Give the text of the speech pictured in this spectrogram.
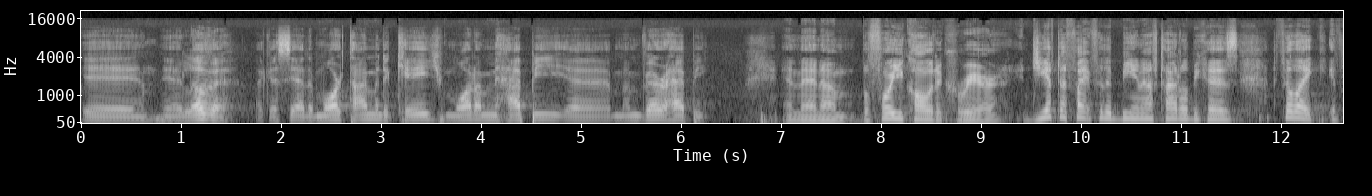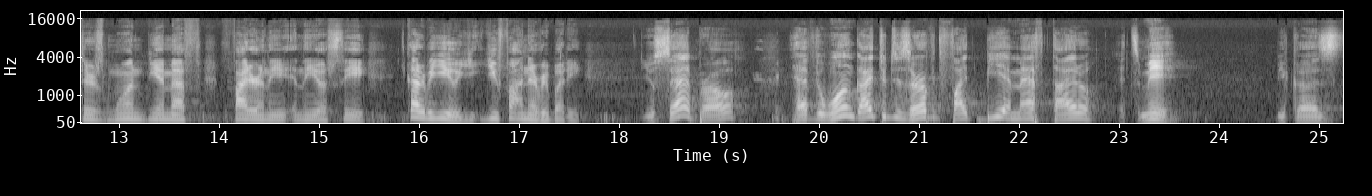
and, and I love it. Like I said, the more time in the cage, more I'm happy. Uh, I'm very happy. And then um, before you call it a career, do you have to fight for the BMF title? Because I feel like if there's one BMF fighter in the in the UFC, it's got to be you. you. You fighting everybody. You said, bro. Have one guy to deserve to fight BMF title? It's me. Because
